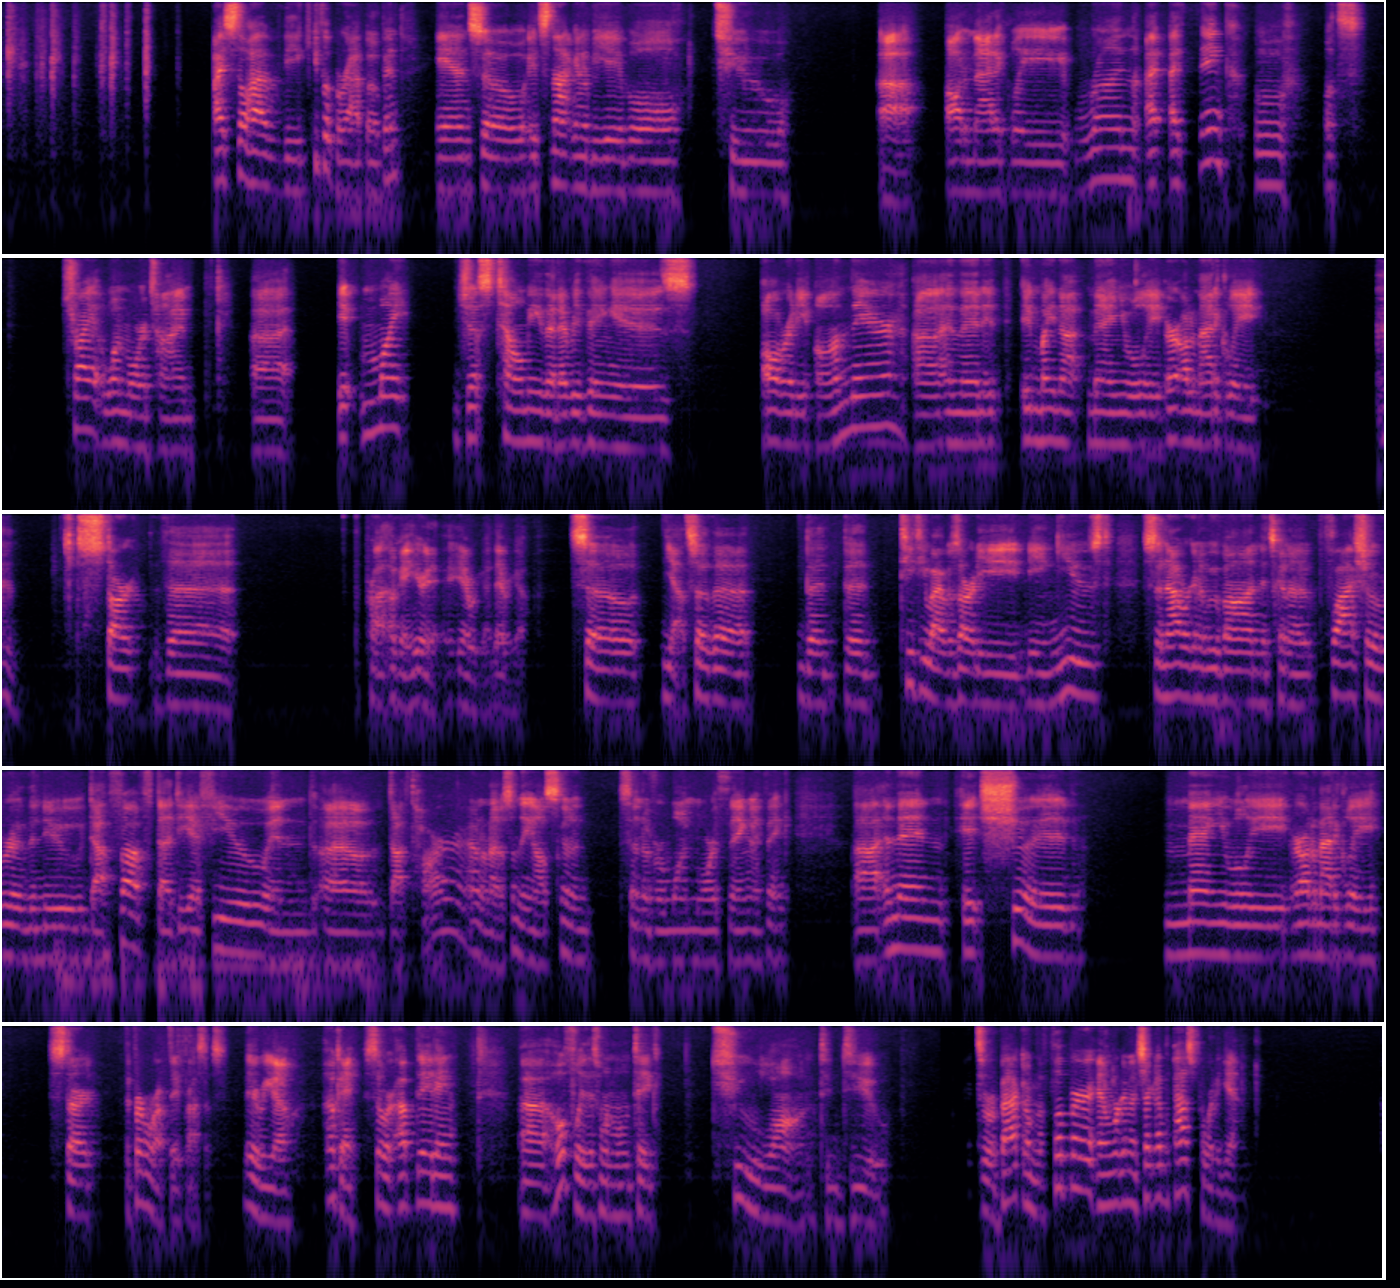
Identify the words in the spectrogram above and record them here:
I still have the qFlipper app open, and so it's not going to be able to uh, automatically run. I, I think, ooh, let's try it one more time. Uh, it might just tell me that everything is already on there, uh, and then it, it might not manually or automatically start the, the pro. Okay, here, here we go. There we go. So yeah, so the the the TTY was already being used. So now we're going to move on. It's going to flash over the new .fuf, .dfu, and uh, .tar. I don't know, something else. It's going to send over one more thing, I think. Uh, and then it should manually or automatically start the firmware update process. There we go. Okay, so we're updating. Uh, hopefully this one won't take too long to do. So we're back on the flipper and we're going to check out the passport again.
